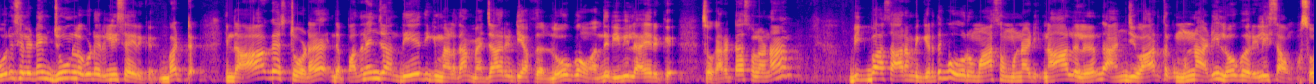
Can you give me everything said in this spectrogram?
ஒரு சில டைம் ஜூன்ல கூட ரிலீஸ் ஆயிருக்கு. பட் இந்த ஆகஸ்டோட இந்த பதினஞ்சாம் தேதிக்கு மேல தான் மெஜாரிட்டி ஆஃப் த லோகோ வந்து ரிவீல் ஆயிருக்கு ஸோ கரெக்டாக சொல்லணும்னா பிக் பாஸ் ஆரம்பிக்கிறதுக்கு ஒரு மாசம் முன்னாடி நாலுல இருந்து அஞ்சு வாரத்துக்கு முன்னாடி லோகோ ரிலீஸ் ஆகும். ஸோ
